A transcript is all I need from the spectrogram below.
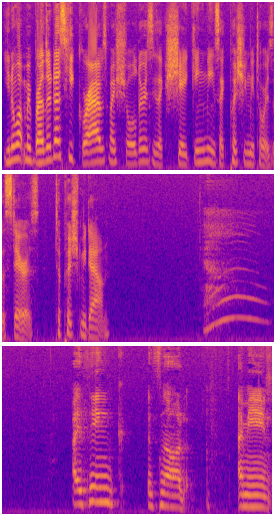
You know what my brother does? He grabs my shoulders. He's like shaking me. He's like pushing me towards the stairs to push me down. I think it's not. I mean,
